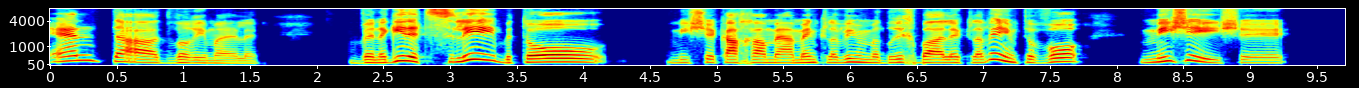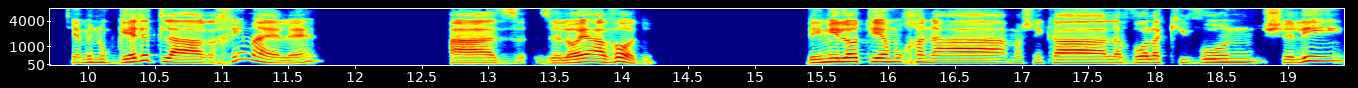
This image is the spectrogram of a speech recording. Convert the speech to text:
אין את הדברים האלה. ונגיד אצלי, בתור מי שככה מאמן כלבים ומדריך בעלי כלבים, תבוא מישהי שתהיה מנוגדת לערכים האלה, אז זה לא יעבוד. ואם היא לא תהיה מוכנה, מה שנקרא, לבוא לכיוון שלי,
